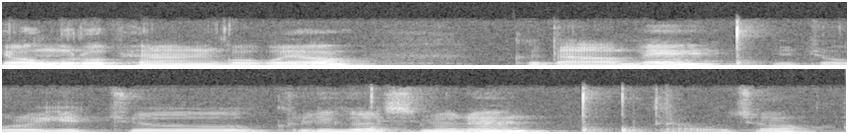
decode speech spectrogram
0으로 변하는 거고요. 그 다음에 이쪽으로 이게 쭉 클릭하시면은 나오죠.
